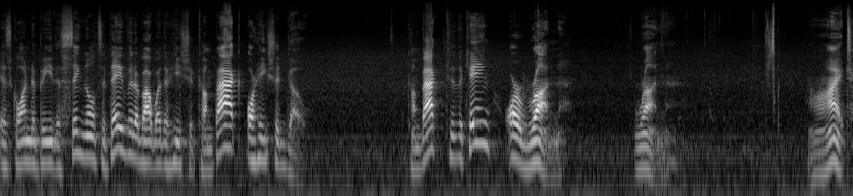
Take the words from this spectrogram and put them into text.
is going to be the signal to David about whether he should come back or he should go. Come back to the king or run. Run. All right.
